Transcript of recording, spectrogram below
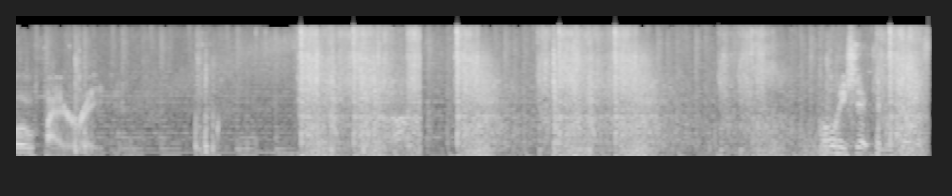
Low fire rate. Holy shit, can we kill this?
